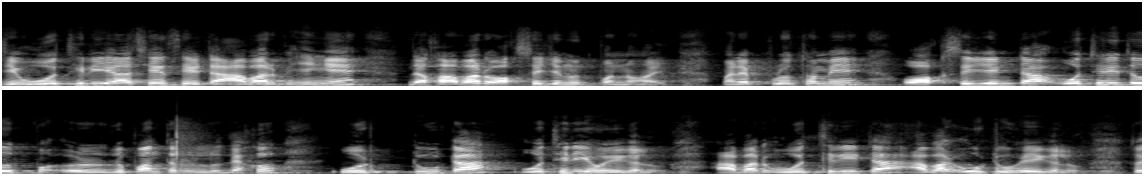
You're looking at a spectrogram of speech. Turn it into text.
যে ও থ্রি আছে, সেটা আবার ভেঙে দেখো আবার অক্সিজেন উৎপন্ন হয়। মানে প্রথমে অক্সিজেনটা ও থ্রিতে রূপান্তর হলো। দেখো ও টুটা ও থ্রি হয়ে গেল। আবার ও থ্রিটা আবার ও হয়ে গেল। তো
